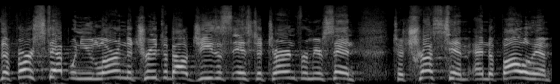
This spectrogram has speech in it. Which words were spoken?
The first step when you learn the truth about Jesus is to turn from your sin, to trust Him, and to follow Him.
